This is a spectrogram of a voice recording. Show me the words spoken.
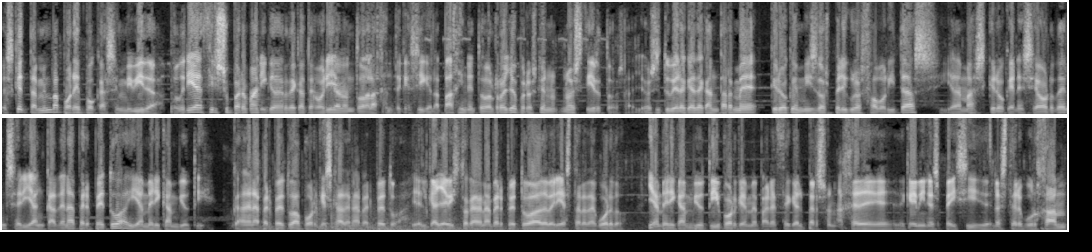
es que también va por épocas en mi vida. Podría decir Superman y quedar de categoría con toda la gente que sigue la página y todo el rollo, pero es que no, es cierto. O sea, yo si tuviera que decantarme, creo que mis dos películas favoritas, y además creo que en ese orden, serían Cadena Perpetua y American Beauty. Cadena Perpetua porque es Cadena Perpetua, y el que haya visto Cadena Perpetua debería estar de acuerdo. Y American Beauty porque me parece que el personaje de, de Kevin Spacey, de Lester Burham,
